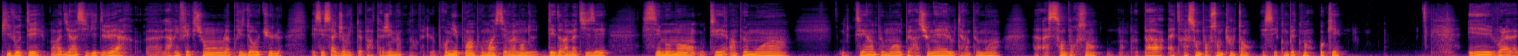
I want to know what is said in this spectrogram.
pivoté, on va dire assez vite, vers euh, la réflexion, la prise de recul. Et c'est ça que j'ai envie de te partager maintenant. En fait, le premier point pour moi, c'est vraiment de dédramatiser ces moments où t'es un peu moins, où t'es un peu moins opérationnel, où t'es un peu moins à 100%. On peut pas être à 100% tout le temps, et c'est complètement ok. Et voilà,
